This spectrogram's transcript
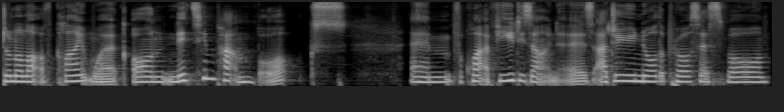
done a lot of client work on knitting pattern books um, for quite a few designers, I do know the process for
